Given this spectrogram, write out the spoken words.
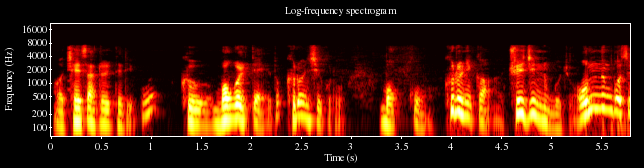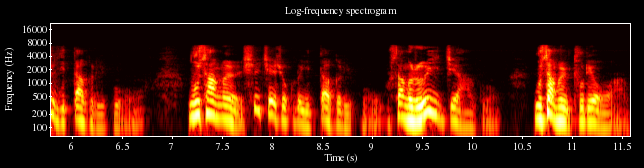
어, 제사를 드리고 그 먹을 때에도 그런 식으로 먹고 그러니까 죄 짓는 거죠. 없는 것을 있다 그리고 우상을 실제적으로 있다 그리고 우상을 의지하고 우상을 두려워하고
